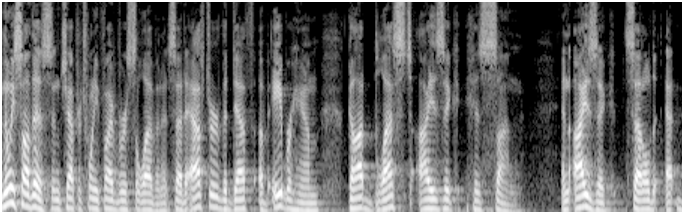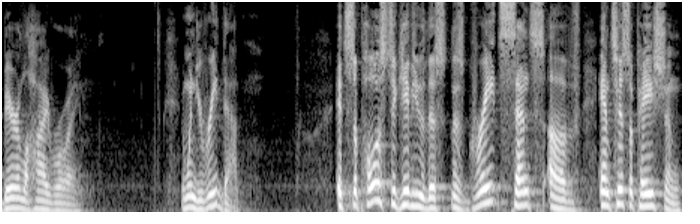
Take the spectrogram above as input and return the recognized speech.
And then we saw this in chapter 25, verse 11. It said, After the death of Abraham, God blessed Isaac, his son, and Isaac settled at Beer Lahai Roi. And when you read that, it's supposed to give you this, this great sense of anticipation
